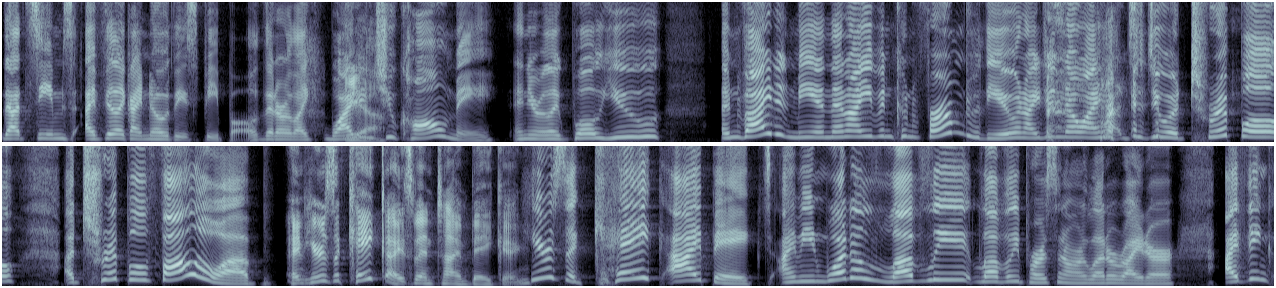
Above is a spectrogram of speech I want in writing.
That seems, I feel like I know these people that are like, Why Yeah. didn't you call me? And you're like, Well, you invited me and then I even confirmed with you and I didn't know I had to do a triple a triple follow up. And here's a cake I spent time baking. Here's a cake I baked. I mean, what a lovely lovely person our letter writer. I think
